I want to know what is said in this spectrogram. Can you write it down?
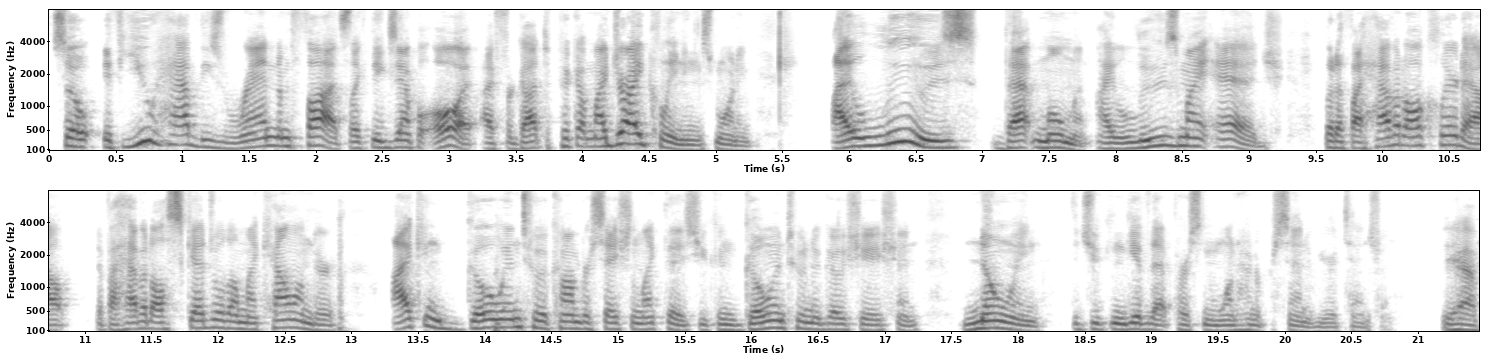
So if you have these random thoughts, like the example, oh, I, I forgot to pick up my dry cleaning this morning, I lose that moment. I lose my edge. But if I have it all cleared out, if I have it all scheduled on my calendar, I can go into a conversation like this. You can go into a negotiation knowing that you can give that person 100% of your attention. Yeah,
